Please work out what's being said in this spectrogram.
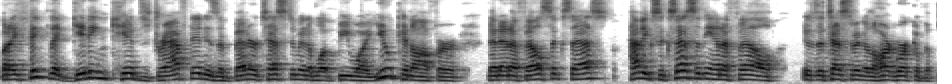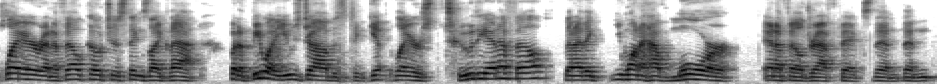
But I think that getting kids drafted is a better testament of what BYU can offer than NFL success. Having success in the NFL is a testament to the hard work of the player, NFL coaches, things like that. But if BYU's job is to get players to the NFL, then I think you want to have more NFL draft picks than than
